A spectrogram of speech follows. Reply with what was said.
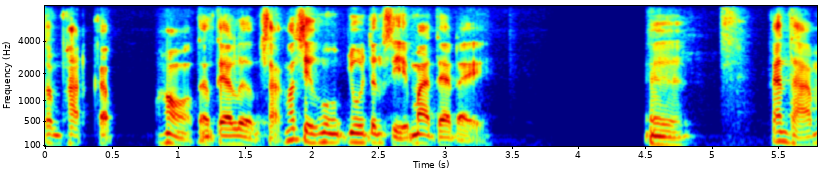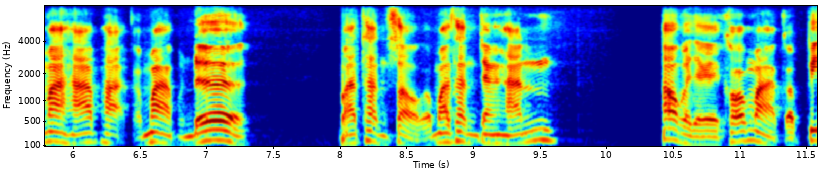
สัมผัสกับเฮาตั้งแต่เริ่มสักเฮาสิอยู่จังสีมาแต่ใดเออ คันถามมาหาพระก็มาพุ่นเด้อมาท่านเช้าก็มาท่านจังหันเฮาก็อยากให้เขามากับปิ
